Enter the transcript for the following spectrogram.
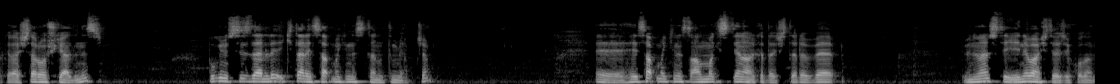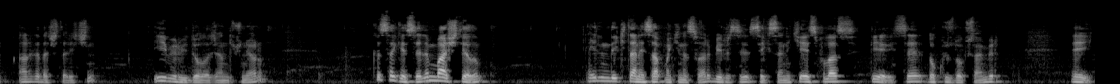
Arkadaşlar hoş geldiniz. Bugün sizlerle iki tane hesap makinesi tanıtım yapacağım. Ee, hesap makinesi almak isteyen arkadaşlara ve üniversiteye yeni başlayacak olan arkadaşlar için iyi bir video olacağını düşünüyorum. Kısa keselim başlayalım. Elimde iki tane hesap makinesi var. Birisi 82S Plus, diğeri ise 991 EX.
